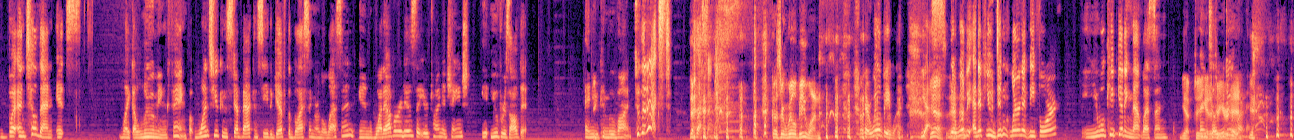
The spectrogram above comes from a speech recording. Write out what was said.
but until then it's like a looming thing. But once you can step back and see the gift, the blessing or the lesson in whatever it is that you're trying to change, it, you've resolved it. And you can move on to the next. lesson. Because there will be one. There will be one. Yes. Yes, there and- will be. And if you didn't learn it before, you will keep getting that lesson. Yep, till you get it Until through you your do head. learn it.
